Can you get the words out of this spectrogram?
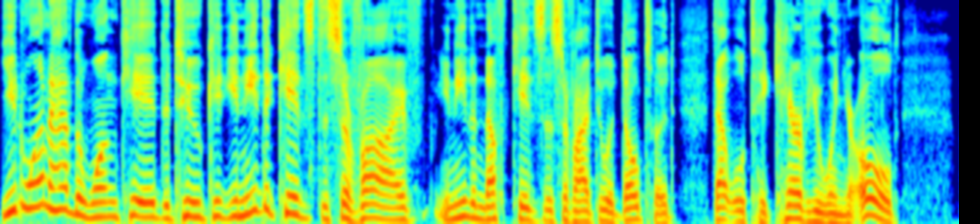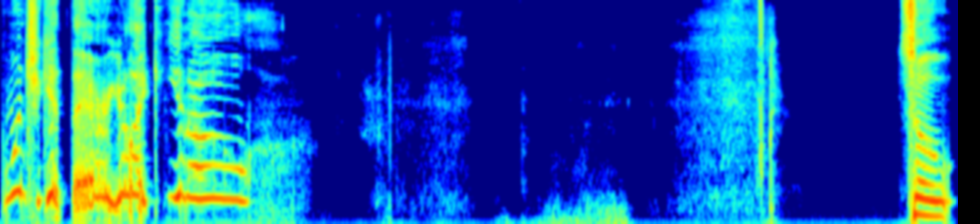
you'd want to have the one kid, the two kid. You need the kids to survive. You need enough kids to survive to adulthood that will take care of you when you're old. But once you get there, you're like, you know. So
